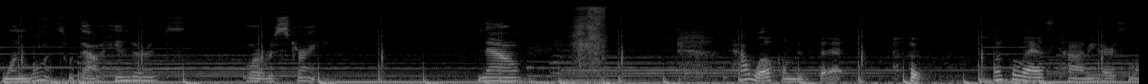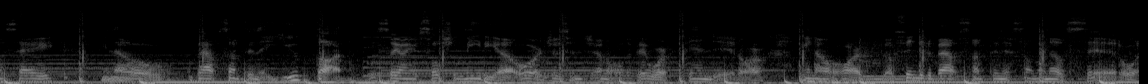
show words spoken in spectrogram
one wants without hindrance or restraint. Now, how welcome is that? When's the last time you heard someone say, you know, about something that you thought, let's say on your social media or just in general, that they were offended or, you know, or offended about something that someone else said or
